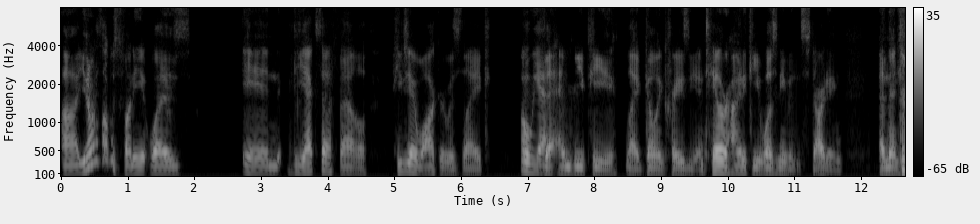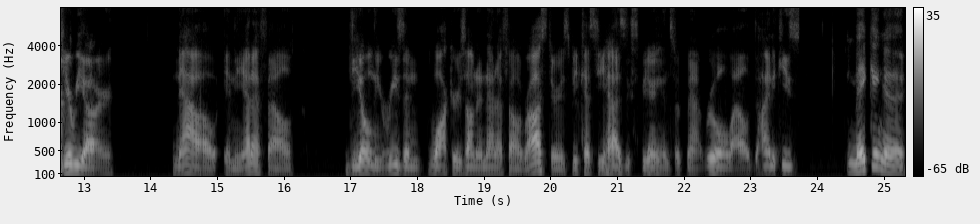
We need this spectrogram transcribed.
Uh, you know what I thought was funny was in the XFL, PJ Walker was like Oh yeah, the MVP, like going crazy, and Taylor Heinicke wasn't even starting. And then here we are now in the NFL. The only reason Walker's on an NFL roster is because he has experience with Matt Rhule, while Heinicke's making a,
